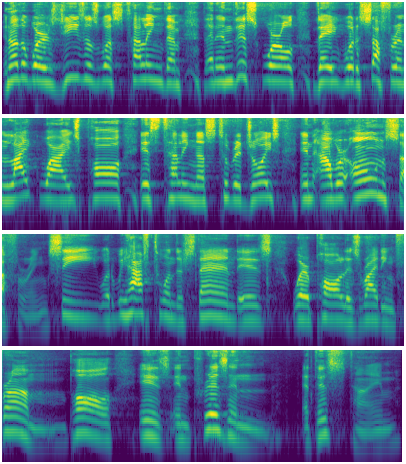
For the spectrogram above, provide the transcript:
In other words, Jesus was telling them that in this world they would suffer, and likewise, Paul is telling us to rejoice in our own suffering. See, what we have to understand is where Paul is writing from. Paul is in prison at this time,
